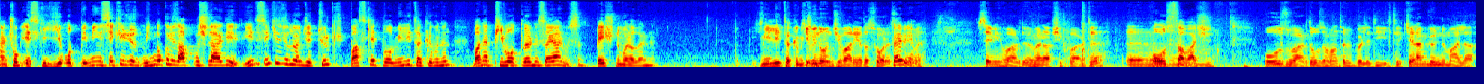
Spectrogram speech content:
Yani çok eski o 1800 1960'lar değil. 7-8 yıl önce Türk basketbol milli takımının bana pivotlarını sayar mısın? 5 numaralarını. Milli takım için. 2010 civarı ya da sonrası Tabii. değil mi? Semih vardı, Ömer Aşık vardı. Ee, Oğuz Savaş. Oğuz vardı o zaman tabii böyle değildi. Kerem Gönlüm hala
